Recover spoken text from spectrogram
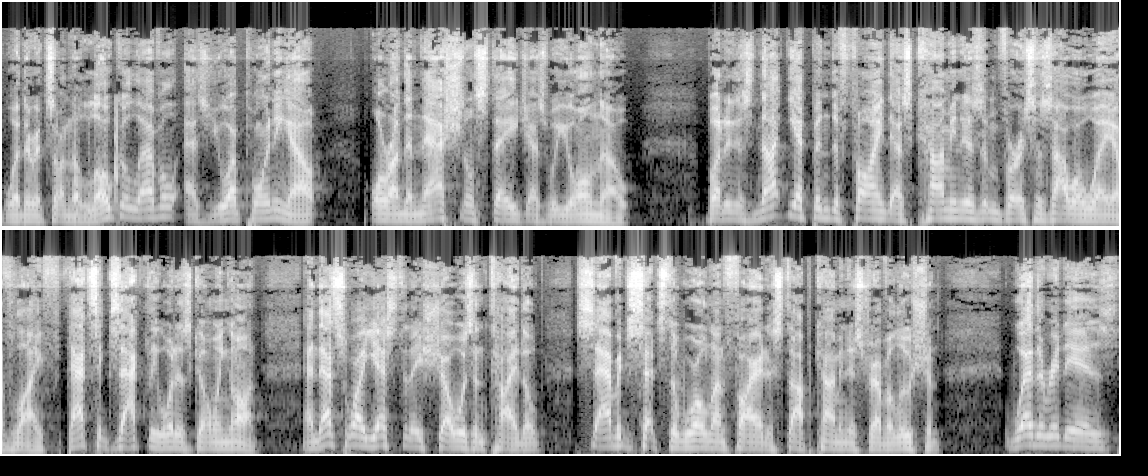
whether it's on the local level, as you are pointing out, or on the national stage, as we all know. But it has not yet been defined as communism versus our way of life. That's exactly what is going on. And that's why yesterday's show was entitled Savage Sets the World on Fire to Stop Communist Revolution whether it is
